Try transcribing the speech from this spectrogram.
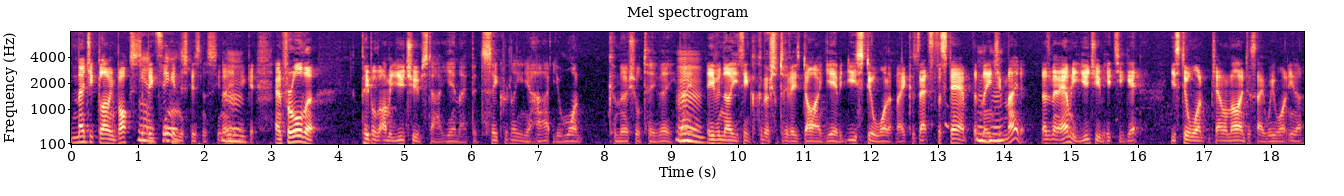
magic glowing box is Yeah, a big thing in this business. You know, you get, and for all the people, I'm a YouTube star, yeah, mate, but secretly in your heart you want commercial TV, don't mm. even though you think commercial TV is dying. Yeah, but you still want it, mate, because that's the stamp that means mm-hmm. you've made it. Doesn't matter how many YouTube hits you get, you still want Channel Nine to say we want, you know.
